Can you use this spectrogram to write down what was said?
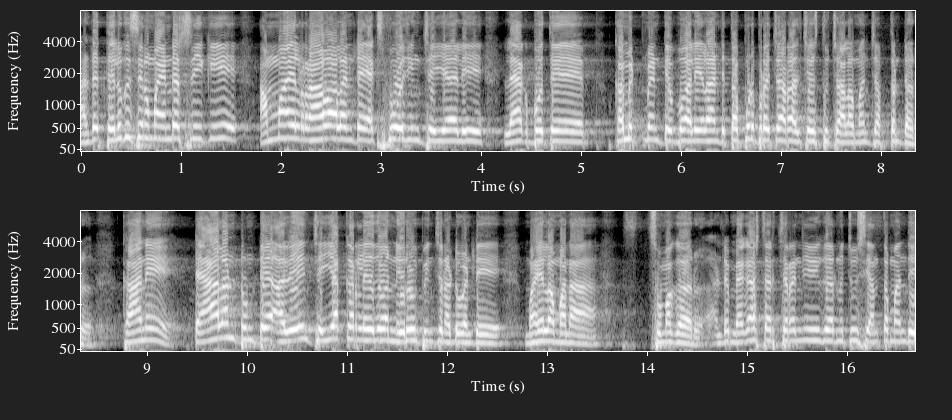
అంటే తెలుగు సినిమా ఇండస్ట్రీకి అమ్మాయిలు రావాలంటే ఎక్స్పోజింగ్ చేయాలి లేకపోతే కమిట్మెంట్ ఇవ్వాలి ఇలాంటి తప్పుడు ప్రచారాలు చేస్తూ చాలామంది చెప్తుంటారు. కానీ టాలెంట్ ఉంటే అవేం చెయ్యక్కర్లేదు అని నిరూపించినటువంటి మహిళ మన సుమగారు. అంటే మెగాస్టార్ చిరంజీవి గారిని చూసి ఎంతమంది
